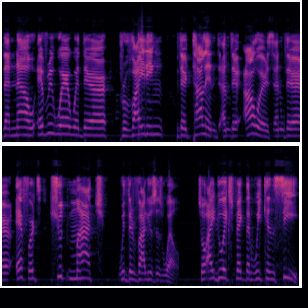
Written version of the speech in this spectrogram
that now everywhere where they're providing their talent and their hours and their efforts should match with their values as well. So I do expect that we can see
